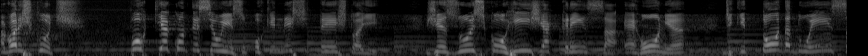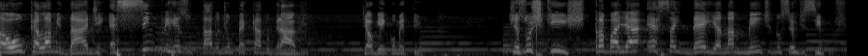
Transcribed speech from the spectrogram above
Agora escute. Por que aconteceu isso? Porque neste texto aí, Jesus corrige a crença errônea de que toda doença ou calamidade é sempre resultado de um pecado grave que alguém cometeu. Jesus quis trabalhar essa ideia na mente dos seus discípulos.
